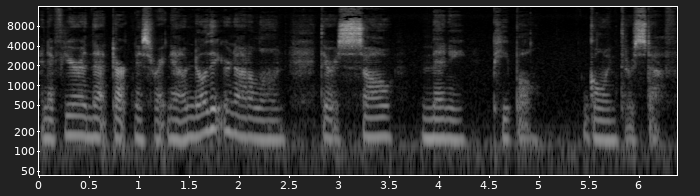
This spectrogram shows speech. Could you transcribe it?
And if you're in that darkness right now, know that you're not alone. There is so many people going through stuff.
